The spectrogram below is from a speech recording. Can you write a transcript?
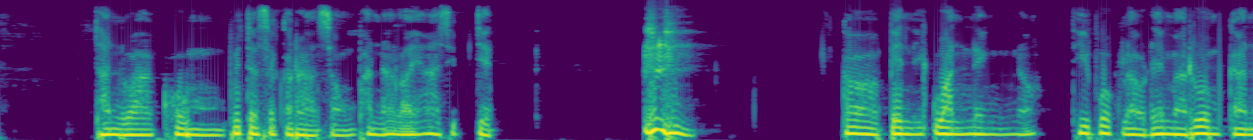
9 ธันวาคม พุทธศักราช 2557 ก็เป็นอีกวันหนึ่งเนาะที่พวกเราได้มาร่วมกัน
